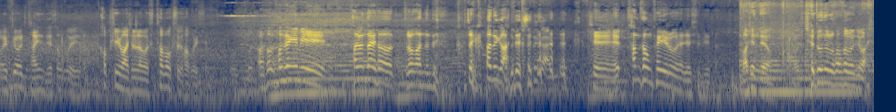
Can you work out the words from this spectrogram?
어, 맥주얼 다니는데 서브웨이랑. 커피 마시려고 스타벅스 가고 있습니다. 아, 선, 선생님이 사연다에서 들어갔는데 갑자기 카드가 안 되시네. 제 삼성페이로 해줬습니다. 맛있네요. 어, 제 돈으로 사서 그런지 맛있,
